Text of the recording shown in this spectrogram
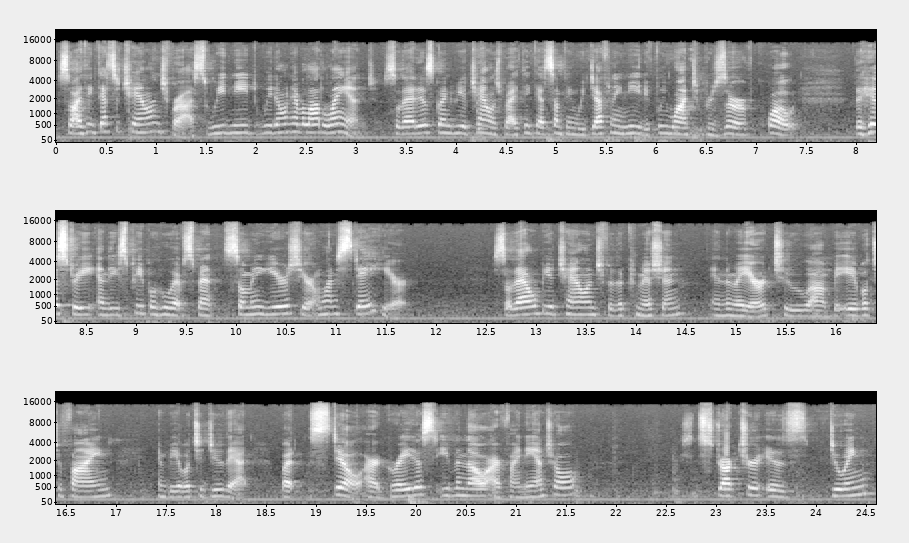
So I think that's a challenge for us. We need, we don't have a lot of land, so that is going to be a challenge, but I think that's something we definitely need if we want to preserve, quote, the history and these people who have spent so many years here and want to stay here. So that will be a challenge for the commission and the mayor to uh, be able to find and be able to do that. But still, our greatest, even though our financial structure is doing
